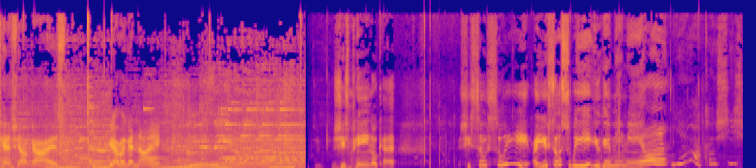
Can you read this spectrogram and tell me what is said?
cash out, guys. You have a good night. She's being okay. She's so sweet. Are you so sweet? You gave me Mia? Yeah, cause she's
